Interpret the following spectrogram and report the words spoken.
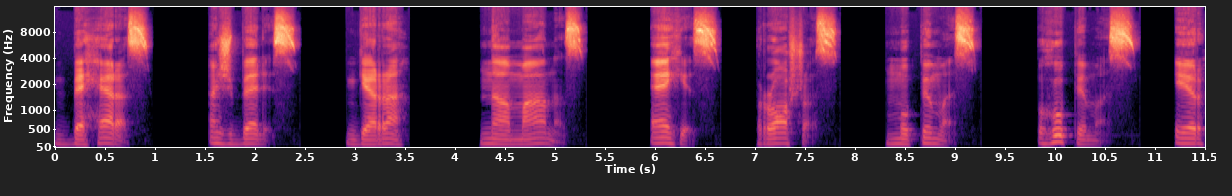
Beheras, Ašbelis, Gera, Naamanas, Ehis, Rošas, Mupimas, Hupimas ir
